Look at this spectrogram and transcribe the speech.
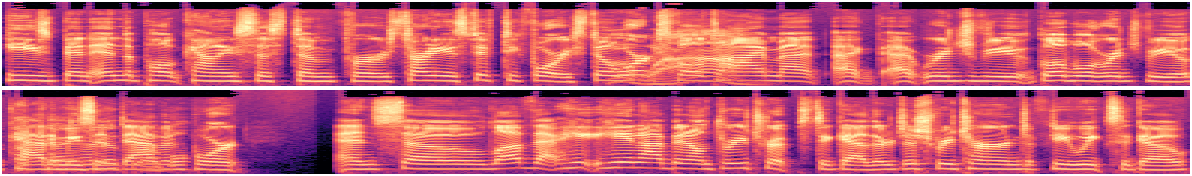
He's been in the Polk County system for starting as 54. He still Oh, works wow. full time at, at at Ridgeview Global Ridgeview Academies I know in Global. Davenport, and so love that. He he and I've been on three trips together. Just returned a few weeks ago.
